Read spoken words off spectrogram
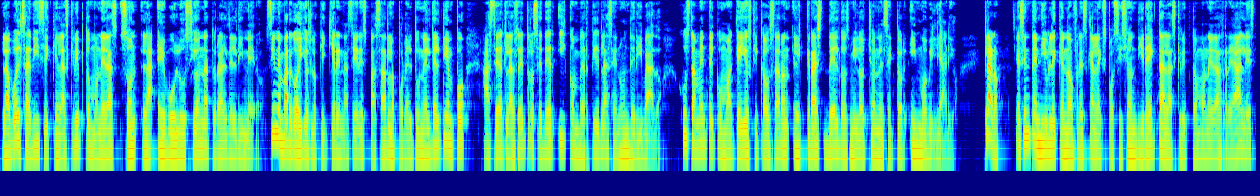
la bolsa dice que las criptomonedas son la evolución natural del dinero. Sin embargo, ellos lo que quieren hacer es pasarlo por el túnel del tiempo, hacerlas retroceder y convertirlas en un derivado, justamente como aquellos que causaron el crash del 2008 en el sector inmobiliario. Claro, es entendible que no ofrezcan la exposición directa a las criptomonedas reales,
